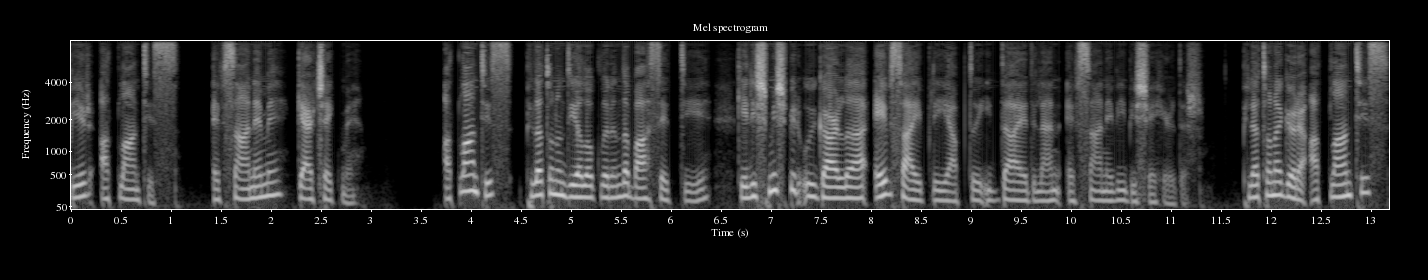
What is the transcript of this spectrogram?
1. Atlantis. Efsane mi, gerçek mi? Atlantis, Platon'un diyaloglarında bahsettiği, gelişmiş bir uygarlığa ev sahipliği yaptığı iddia edilen efsanevi bir şehirdir. Platon'a göre Atlantis,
